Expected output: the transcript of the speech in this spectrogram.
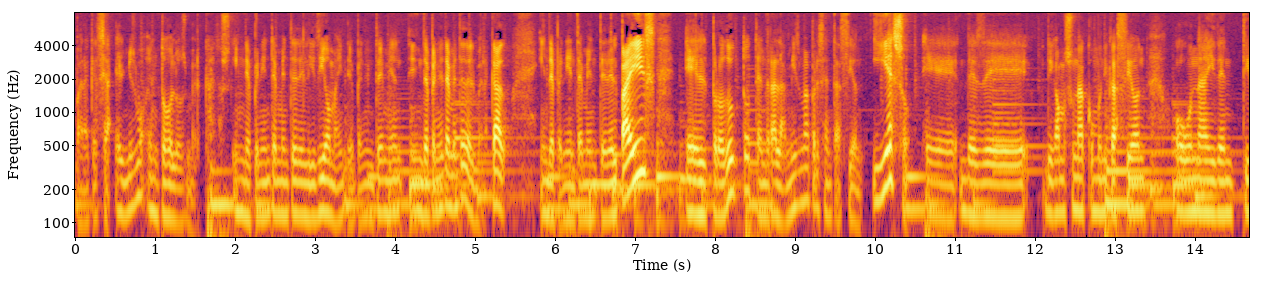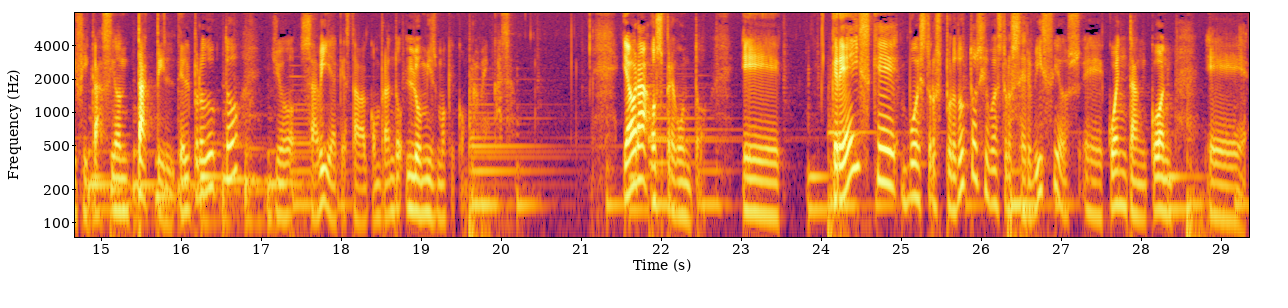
para que sea el mismo en todos los mercados, independientemente del idioma, independientemente, independientemente del mercado, independientemente del país, el producto tendrá la misma presentación y eso eh, desde digamos una comunicación o una identificación táctil del producto, yo sabía que estaba comprando lo mismo que compraba en casa. Y ahora os pregunto, eh, ¿creéis que vuestros productos y vuestros servicios eh, cuentan con eh,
